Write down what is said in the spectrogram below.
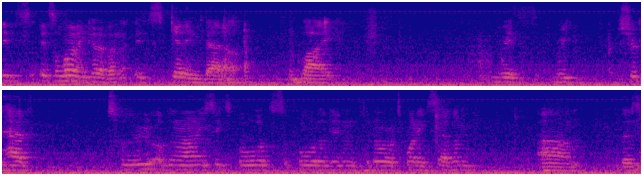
it's it's a learning curve, and it's getting better. Like with we should have two of the 96 boards supported in Fedora 27. Um, there's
